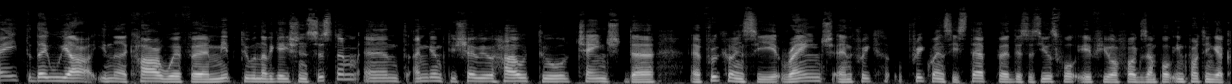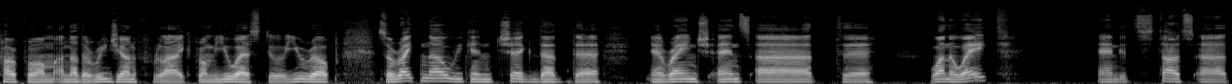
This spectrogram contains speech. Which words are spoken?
Hey, today we are in a car with a MIB2 navigation system and I'm going to show you how to change the uh, frequency range and fre frequency step. Uh, this is useful if you're, for example, importing a car from another region, like from US to Europe. So right now we can check that the uh, range ends at uh, 108 and it starts at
